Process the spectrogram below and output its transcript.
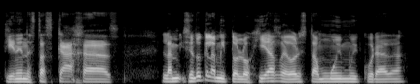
Tienen estas cajas. La, siento que la mitología alrededor está muy, muy curada.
